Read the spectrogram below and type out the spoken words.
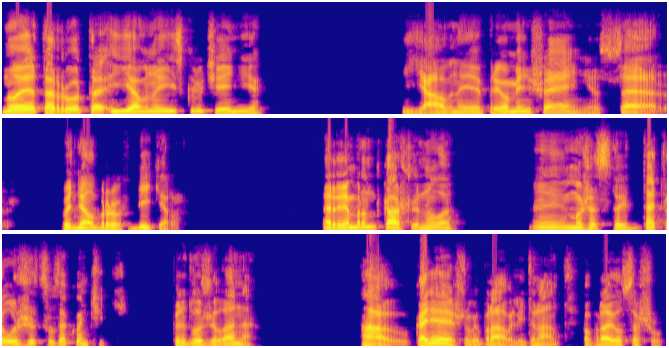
«Но эта рота явное исключение». «Явное преуменьшение, сэр», — поднял бровь Бикер. Рембрандт кашлянула. «Э, «Может, стоит дать лжецу закончить?» — предложила она. — А, конечно, вы правы, лейтенант, — поправился Шут.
